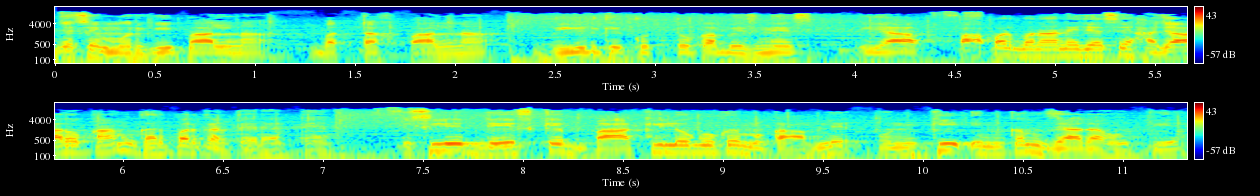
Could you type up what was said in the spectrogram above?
जैसे मुर्गी पालना, बत्तख पालना, ब्रीड के कुत्तों का बिज़नेस या पापड़ बनाने जैसे हज़ारों काम घर पर करते रहते हैं। इसलिए देश के बाकी लोगों के मुकाबले उनकी इनकम ज़्यादा होती है।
